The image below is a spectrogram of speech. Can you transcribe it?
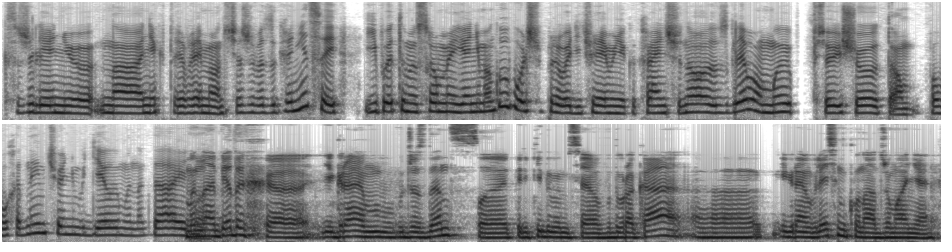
к сожалению, на некоторое время он сейчас живет за границей, и поэтому с Ромой я не могу больше проводить времени, как раньше, но с Глебом мы все еще там по выходным что-нибудь делаем иногда. Или... Мы на обедах э, играем в Just Dance, э, перекидываемся в дурака, э, играем в лесенку на отжимания,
